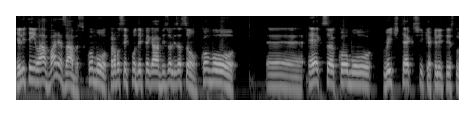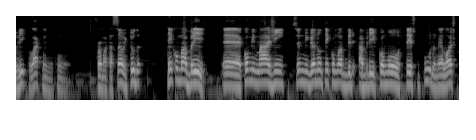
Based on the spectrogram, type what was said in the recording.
Ele tem lá várias abas, como para você poder pegar a visualização, como é, Exa, como Rich Text, que é aquele texto rico lá com, com formatação e tudo. Tem como abrir é, como imagem, se eu não me engano, não tem como abrir, abrir como texto puro, né? Lógico.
